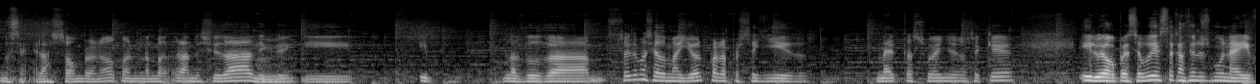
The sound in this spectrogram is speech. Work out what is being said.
no sé, el asombro, ¿no? Con la grande ciudad y- Mm. y, y la duda. Soy demasiado mayor para perseguir metas, sueños, no sé qué. Y luego pensé, uy, esta canción es muy naive,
